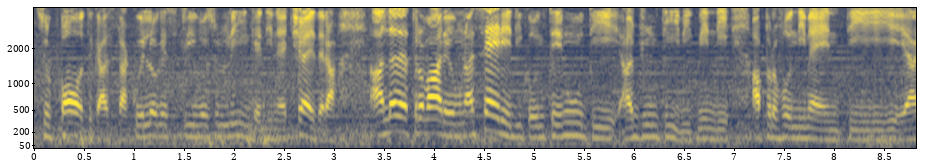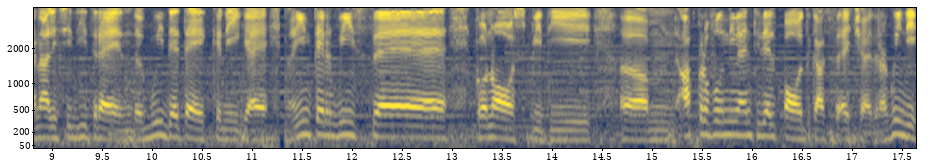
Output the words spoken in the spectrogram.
sul podcast, a quello che scrivo su LinkedIn, eccetera, andate a trovare una serie di contenuti aggiuntivi, quindi approfondimenti, analisi di trend, guide tecniche, interviste con ospiti, um, approfondimenti del podcast, eccetera. Quindi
